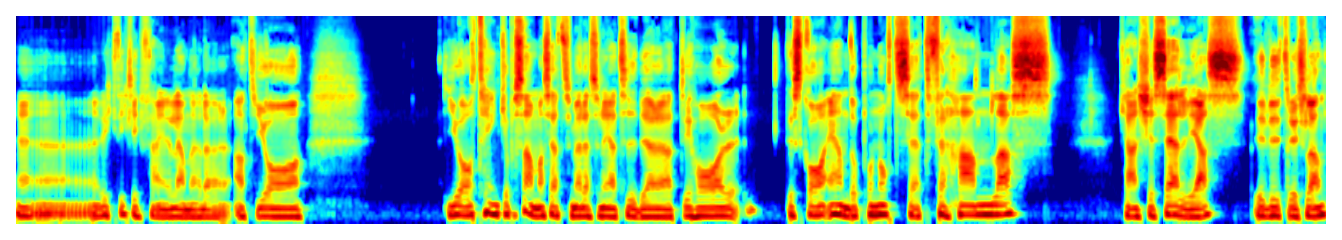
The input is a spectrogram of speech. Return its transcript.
eh, en riktig cliffhanger lämnar jag där, att jag jag tänker på samma sätt som jag resonerade tidigare, att vi har, det ska ändå på något sätt förhandlas, kanske säljas i Vitryssland.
